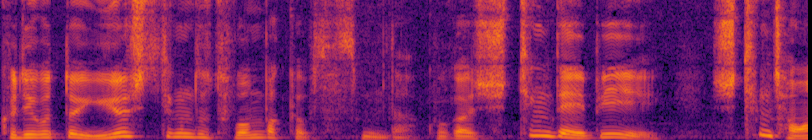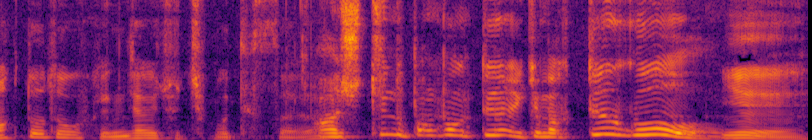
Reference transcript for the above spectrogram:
그리고 또 유효 슈팅도 두 번밖에 없었습니다. 그러니까 슈팅 대비 슈팅 정확도도 굉장히 좋지 못했어요. 아 슈팅도 빵빵 뜨 이렇게 막 뜨고 예.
